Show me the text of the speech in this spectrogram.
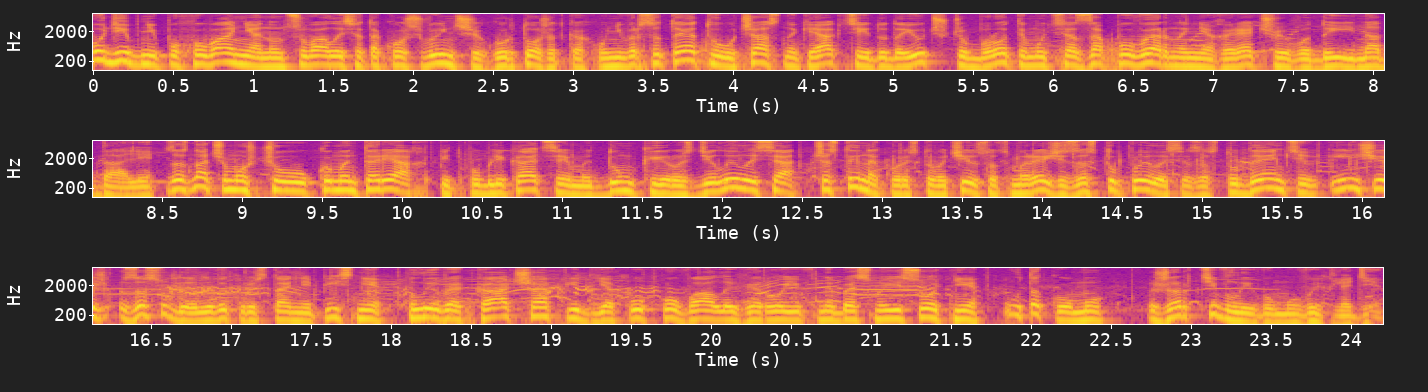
Подібні поховання анонсувалися також в інших гуртожитках університету. Учасники акції додають, що боротимуться за повернення гарячої води і надалі. Зазначимо, що у коментарях під публікаціями думки розділилися. Частина користувачів соцмережі заступилися за студентів, інші ж засудили використання пісні Пливе кача, під яку ховали героїв Небесної Сотні у такому жартівливому вигляді.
